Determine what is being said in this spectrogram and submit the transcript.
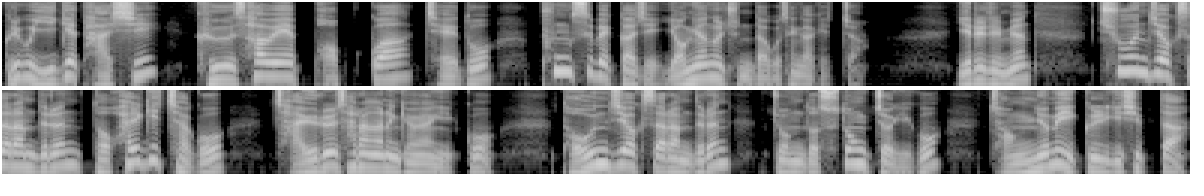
그리고 이게 다시 그 사회의 법과 제도, 풍습에까지 영향을 준다고 생각했죠. 예를 들면 추운 지역 사람들은 더 활기차고 자유를 사랑하는 경향이 있고 더운 지역 사람들은 좀 더 수동적이고 정념에 이끌리기 쉽다.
